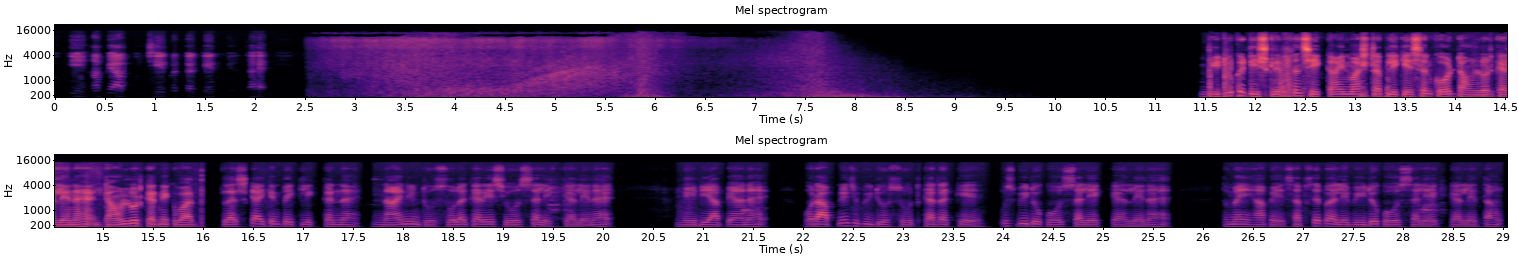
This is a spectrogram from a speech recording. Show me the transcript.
क्योंकि यहाँ पे आपको जेनवन कंटेंट मिलता है। वीडियो के डिस्क्रिप्शन से काइन मास्टर एप्लीकेशन को डाउनलोड कर लेना है। डाउनलोड करने के बाद प्लस के आइकन पे क्लिक करना है। नाइन इंटू सोलह का रेशियो सेलेक्ट कर लेना है। मीडिया पे आना है और आपने जो वीडियो शूट कर रखे है, उस वीडियो को सेलेक्ट कर लेना है। तो मैं यहाँ पे सबसे पहले वीडियो को सेलेक्ट कर लेता हूँ।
